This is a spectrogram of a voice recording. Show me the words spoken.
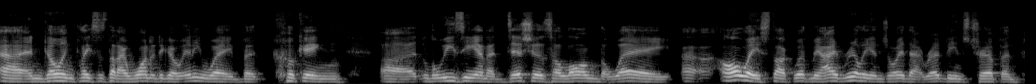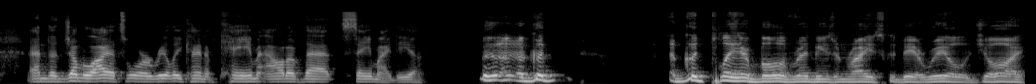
uh, and going places that I wanted to go anyway, but cooking uh, Louisiana dishes along the way uh, always stuck with me. I really enjoyed that red beans trip, and and the jambalaya tour really kind of came out of that same idea. A good a good plater bowl of red beans and rice could be a real joy.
